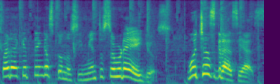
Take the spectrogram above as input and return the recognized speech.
para que tengas conocimiento sobre ellos. Muchas gracias.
